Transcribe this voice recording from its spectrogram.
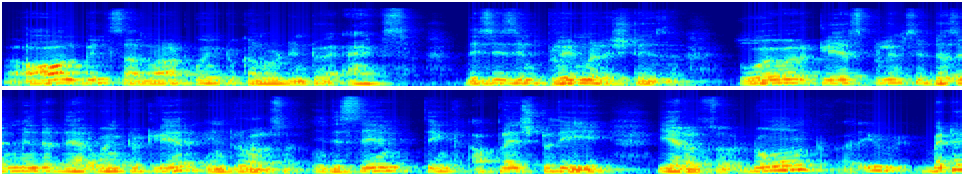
all bills are not going to convert into acts. This is in preliminary stage whoever clears prelims it doesn't mean that they are going to clear interview also. In the same thing applies to the year also. Don't you better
